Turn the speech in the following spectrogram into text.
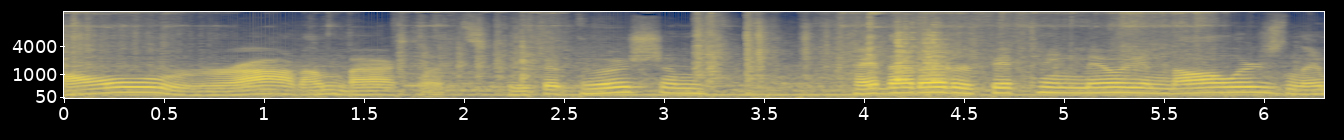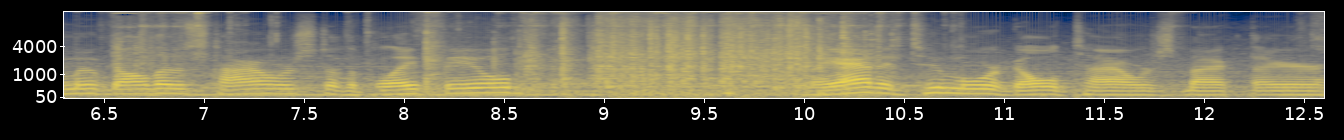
Alright, I'm back. Let's keep it pushing. Paid that other $15 million and they moved all those towers to the playfield. They added two more gold towers back there.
